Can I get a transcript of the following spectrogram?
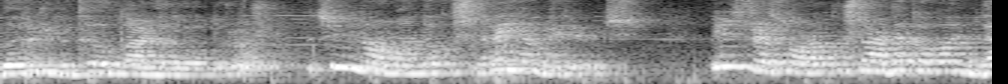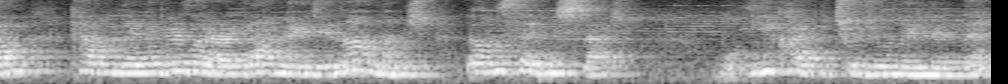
darı gibi tahıllarla doldurur. Bütün gün ormanda kuşlara yem verirmiş. Bir süre sonra kuşlar da Cavani'den kendilerine bir zarar gelmeyeceğini anlamış ve onu sevmişler. Bu iyi kalpli çocuğun ellerine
